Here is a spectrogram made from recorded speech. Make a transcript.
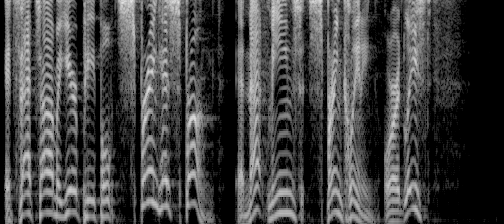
It's that time of year, people. Spring has sprung, and that means spring cleaning, or at least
